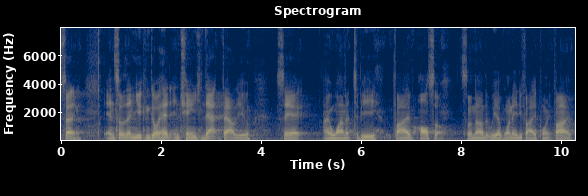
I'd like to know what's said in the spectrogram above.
setting. And so then you can go ahead and change that value. Say I want it to be 5 also. So now that we have 185.5.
